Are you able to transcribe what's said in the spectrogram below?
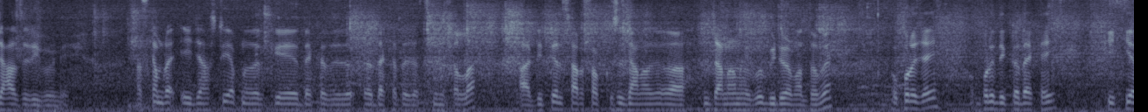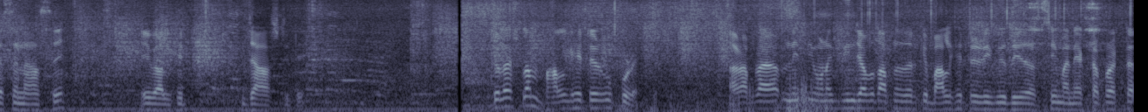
জাহাজের রিভিউ নিয়ে। আজকে আমরা এই জাহাজটি আপনাদেরকে দেখাতে দেখাতে যাচ্ছি ইনশাল্লাহ আর ডিটেলস আরও সব কিছু জানা, জানানো হইব ভিডিওর মাধ্যমে। উপরে যাই, উপরের দিকটা দেখাই, কী কী আছে, না আছে। এই বালঘেট জাহাজটিতে। চলে আসলাম বালঘেটের উপরে। আর আমরা নীতি অনেক দিন যাবত আপনাদেরকে বালঘেটের রিভিউ দিয়ে যাচ্ছি মানে একটা পর একটা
